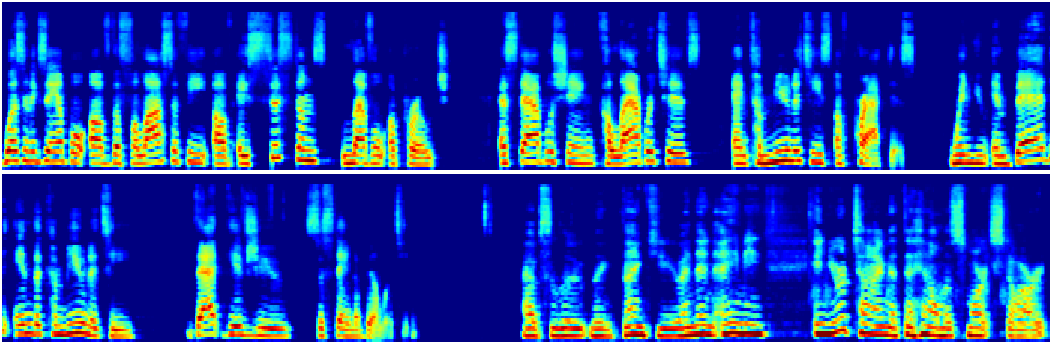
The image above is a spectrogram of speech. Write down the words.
was an example of the philosophy of a systems level approach, establishing collaboratives and communities of practice. When you embed in the community, that gives you sustainability. Absolutely. Thank you. And then Amy, in your time at the helm of Smart Start,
